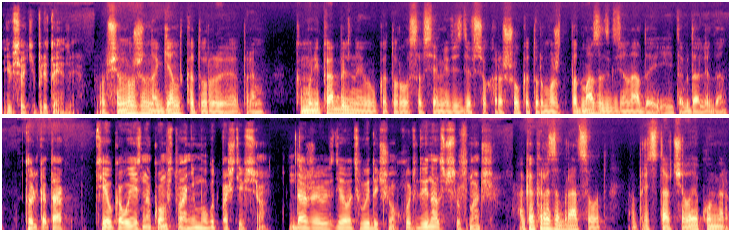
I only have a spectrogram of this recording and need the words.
и всякие претензии. В общем, нужен агент, который прям коммуникабельный, у которого со всеми везде все хорошо, который может подмазать где надо и так далее, да? Только так. Те, у кого есть знакомство, они могут почти все. Даже сделать выдачу хоть в 12 часов ночи. А как разобраться? Вот представь, человек умер,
